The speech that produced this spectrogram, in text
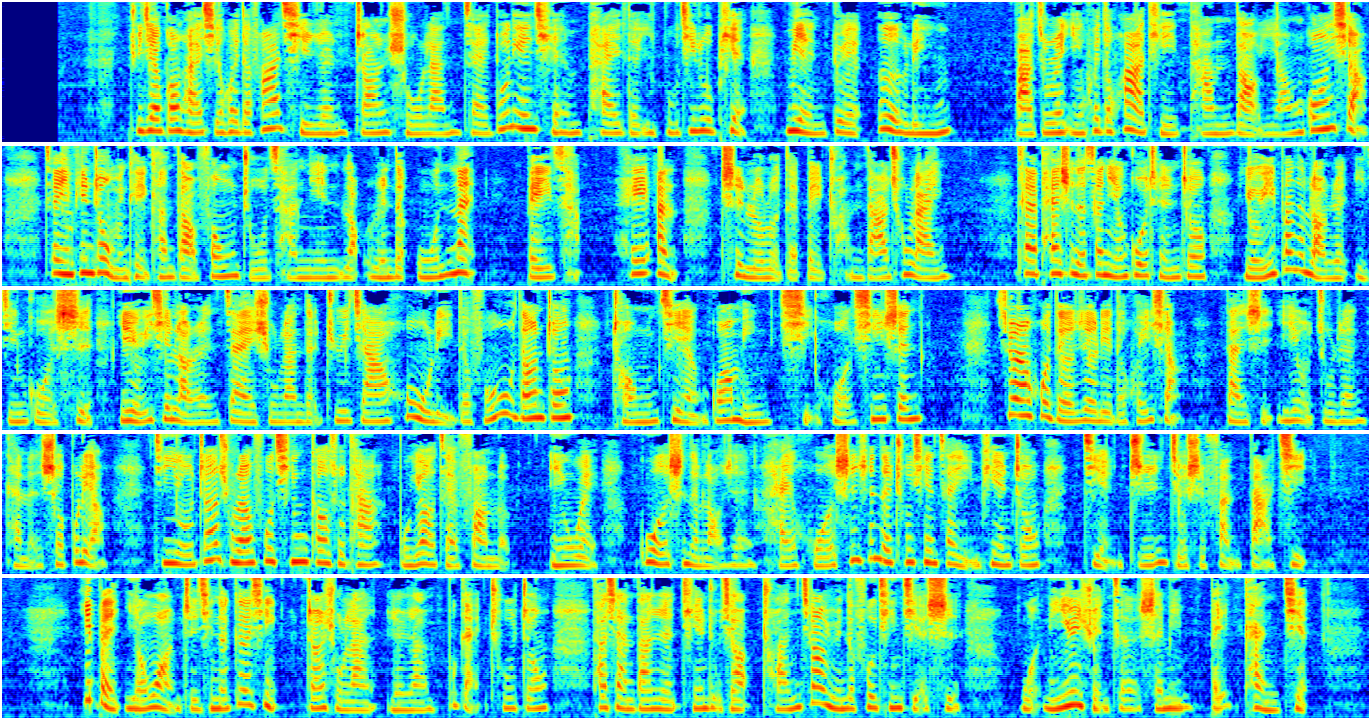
居家关怀协会的发起人张淑兰在多年前拍的一部纪录片《面对恶灵》。把族人隐晦的话题摊到阳光下，在影片中我们可以看到风烛残年老人的无奈、悲惨、黑暗，赤裸裸的被传达出来。在拍摄的三年过程中，有一半的老人已经过世，也有一些老人在熟兰的居家护理的服务当中重见光明，喜获新生。虽然获得热烈的回响，但是也有族人看了受不了。经由张淑兰父亲告诉他，不要再放了。因为过世的老人还活生生的出现在影片中，简直就是犯大忌。一本勇往直前的个性，张淑兰仍然不改初衷。他向担任天主教传教员的父亲解释：“我宁愿选择生命被看见。”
